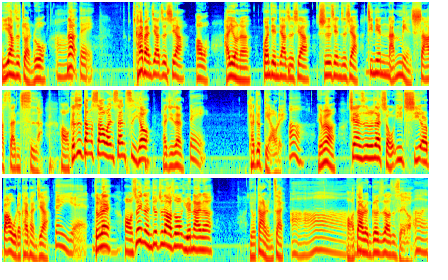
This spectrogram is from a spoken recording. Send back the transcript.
一样是转弱，啊那对。开盘价之下，哦，还有呢，关键价之下，十日线之下，今天难免杀三次啊。好、可是当杀完三次以后，台积电对。它就屌嘞，啊，有没有？现在是不是在走一七二八五的开盘价，对耶，对不对？好、所以呢，你就知道说，原来呢有大人在。啊，哦，大人哥知道是谁哦？啊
